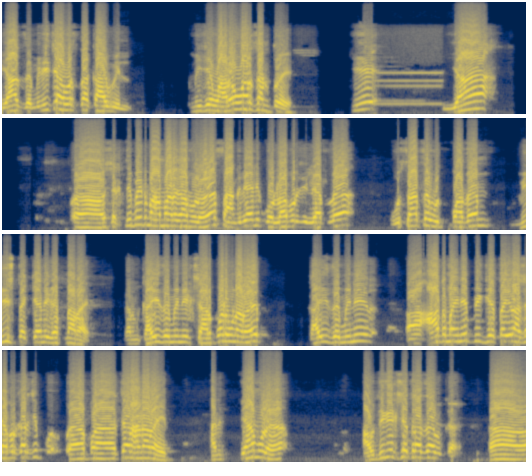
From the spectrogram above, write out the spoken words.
या जमिनीची अवस्था काय होईल? मी जे वारंवार सांगतोय की या शक्तीपीठ महामार्गामुळं सांगली आणि कोल्हापूर जिल्ह्यातलं ऊसाचं उत्पादन वीस टक्क्यांनी घटणार आहे. कारण काही जमिनी क्षारपड होणार आहेत. काही जमिनी आठ महिने पीक घेता येईल अशा प्रकारची त्या राहणार आहेत. आणि त्यामुळं औद्योगिक क्षेत्राचा अं,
